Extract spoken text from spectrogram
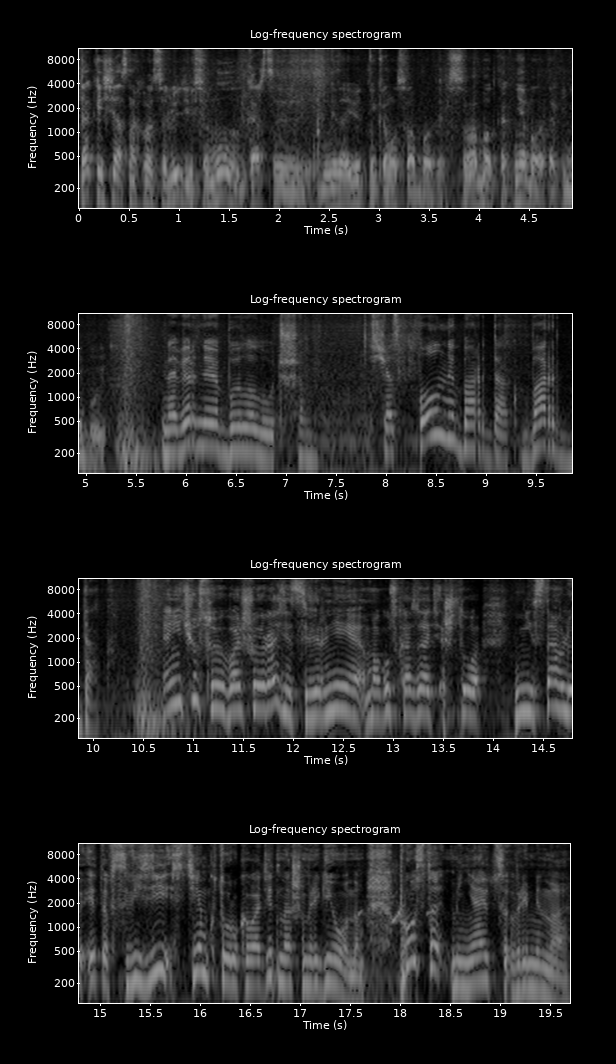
так и сейчас находятся люди, и все равно, кажется, не дают никому свободы. Свобод как не было, так и не будет. Наверное, было лучше. Сейчас полный бардак. Бардак. Я не чувствую большой разницы, вернее, могу сказать, что не ставлю это в связи с тем, кто руководит нашим регионом. Просто меняются времена.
